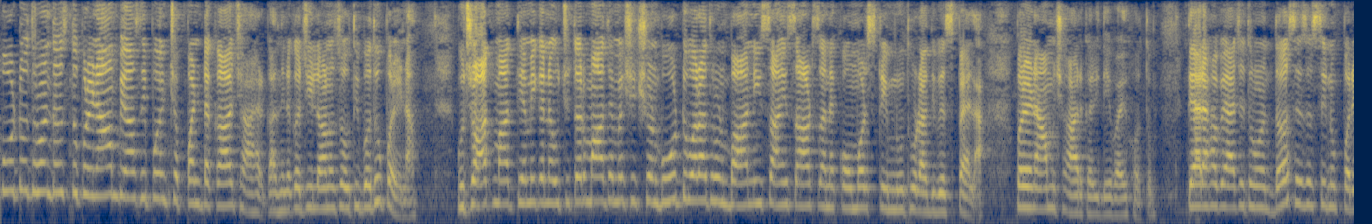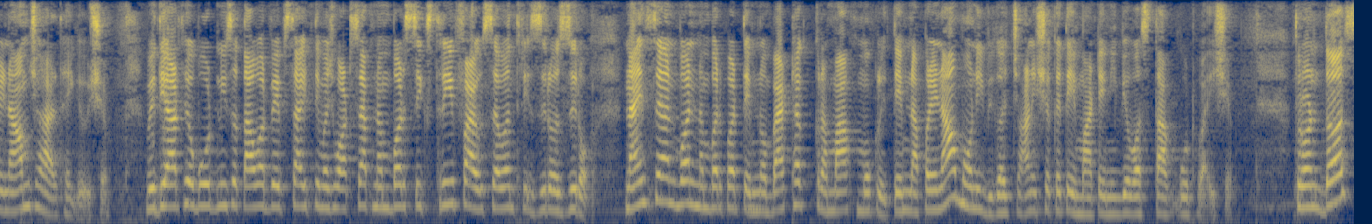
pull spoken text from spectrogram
બોર્ડનું ધોરણ દસનું પરિણામ બ્યાસી પોઈન્ટ છપ્પન ટકા જાહેર. ગાંધીનગર જિલ્લાનું સૌથી વધુ પરિણામ. ગુજરાત માધ્યમિક અને ઉચ્ચતર માધ્યમિક શિક્ષણ બોર્ડ દ્વારા ધોરણ બારની સાયન્સ, આર્ટ્સ અને કોમર્સ સ્ટ્રીમનું થોડા દિવસ પહેલા પરિણામ જાહેર કરી દેવાયું હતું. ત્યારે હવે આજે ધોરણ દસ એસએસસીનું પરિણામ જાહેર થઈ ગયું છે. વિદ્યાર્થીઓ બોર્ડની સત્તાવાર વેબસાઇટ તેમજ WhatsApp number six three five seven three zero zero nine seven one number પર તેમનો બેઠક ક્રમાંક મોકલી તેમના પરિણામોની વિગત જાણી શકે તે માટેની વ્યવસ્થા ગોઠવાઈ છે. ધોરણ દસ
